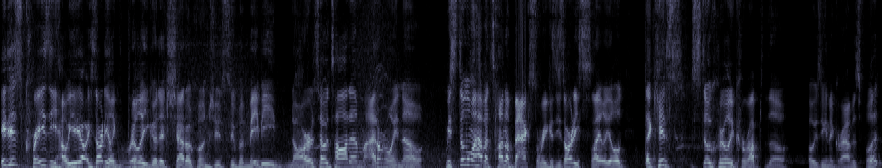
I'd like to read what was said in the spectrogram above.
It is crazy how he he's already like really good at Shadow Clone Jutsu, but maybe Naruto taught him. I don't really know. We still don't have a ton of backstory because he's already slightly old. That kid's still clearly corrupt though. Oh, is he gonna grab his foot?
